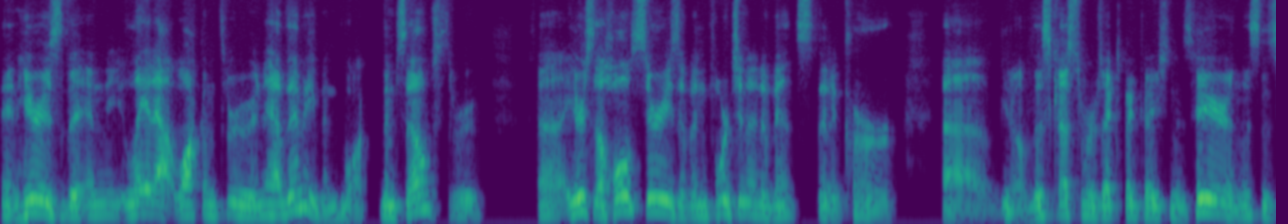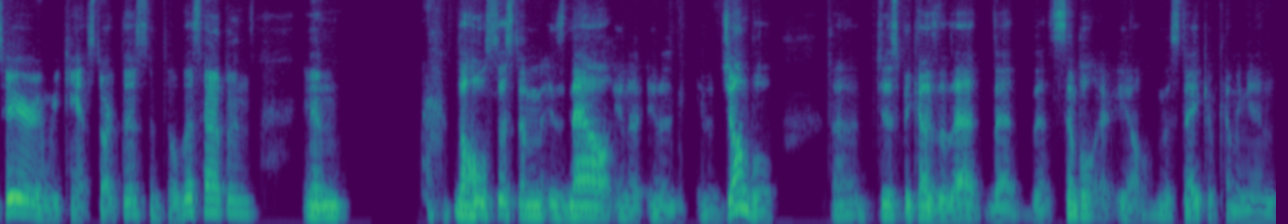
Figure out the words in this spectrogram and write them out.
and here is the and lay it out walk them through and have them even walk themselves through uh, here's the whole series of unfortunate events that occur uh, you know this customer's expectation is here and this is here and we can't start this until this happens and the whole system is now in a in a in a jumble uh, just because of that that that simple you know mistake of coming in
